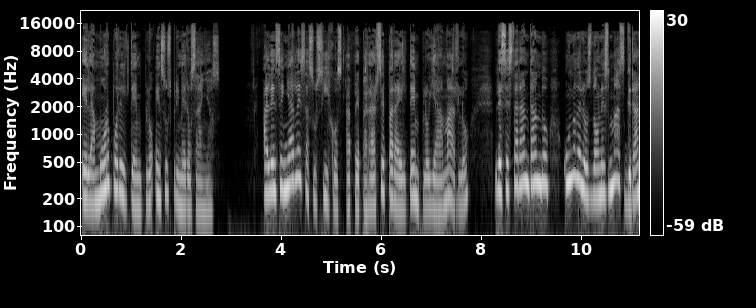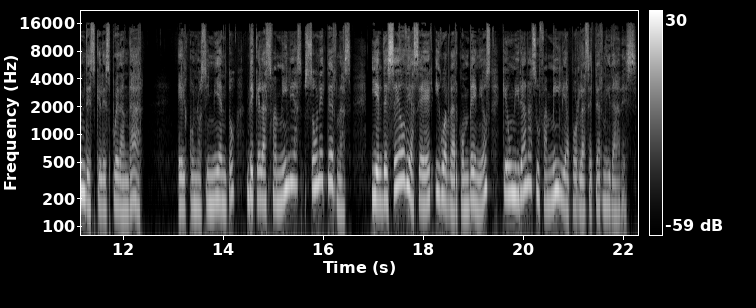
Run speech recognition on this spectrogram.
el amor por el templo en sus primeros años. Al enseñarles a sus hijos a prepararse para el templo y a amarlo, les estarán dando uno de los dones más grandes que les puedan dar, el conocimiento de que las familias son eternas y el deseo de hacer y guardar convenios que unirán a su familia por las eternidades.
